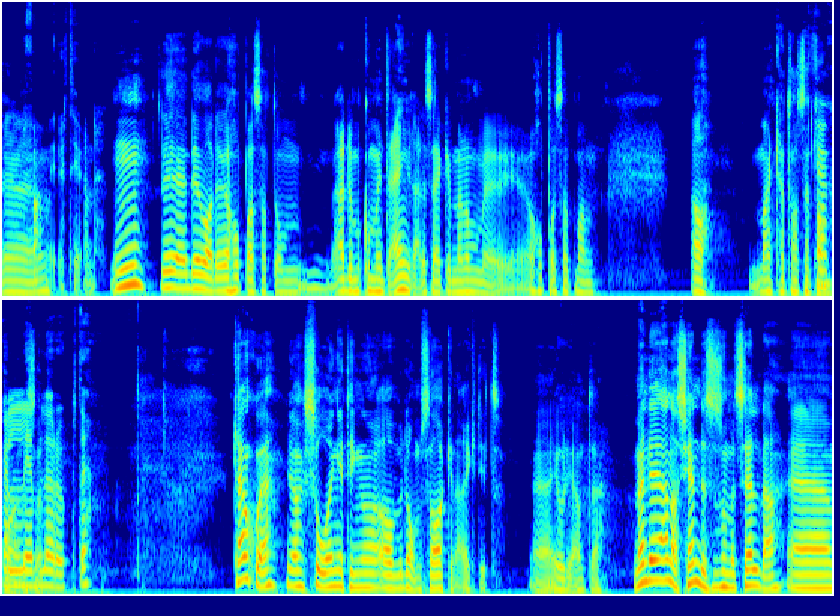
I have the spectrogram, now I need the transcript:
Eh, Fan vad irriterande. Mm, det, det var det. Jag hoppas att de, ja, de kommer inte ändra det säkert, men de, eh, jag hoppas att man, ja, man kan ta sig fram Kanske levlar upp det. Kanske. Jag såg ingenting av de sakerna riktigt. Eh, gjorde jag inte. Men det annars kändes det som ett Zelda. Eh,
